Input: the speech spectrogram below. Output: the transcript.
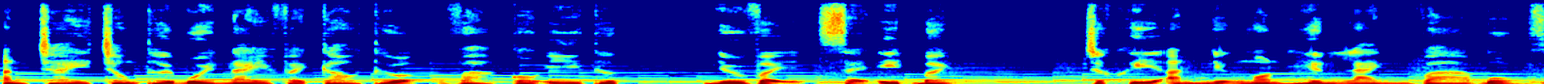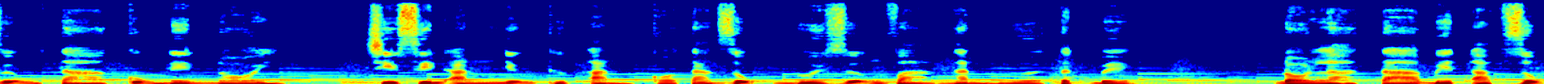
Ăn chay trong thời buổi này phải cao thượng và có ý thức, như vậy sẽ ít bệnh. Trước khi ăn những món hiền lành và bổ dưỡng ta cũng nên nói, chỉ xin ăn những thức ăn có tác dụng nuôi dưỡng và ngăn ngừa tật bệnh. Đó là ta biết áp dụng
